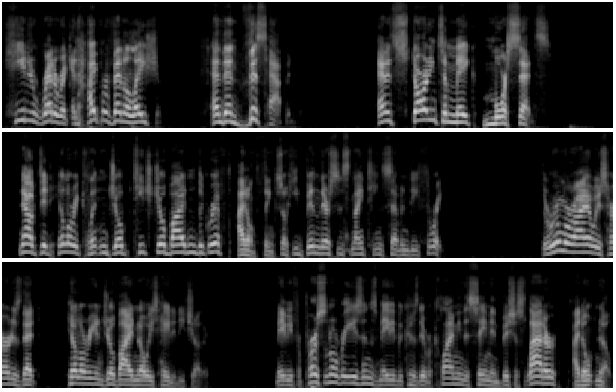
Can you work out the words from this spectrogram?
heated rhetoric and hyperventilation. And then this happened. And it's starting to make more sense. Now, did Hillary Clinton Joe, teach Joe Biden the grift? I don't think so. He'd been there since 1973. The rumor I always heard is that Hillary and Joe Biden always hated each other. Maybe for personal reasons, maybe because they were climbing the same ambitious ladder. I don't know.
